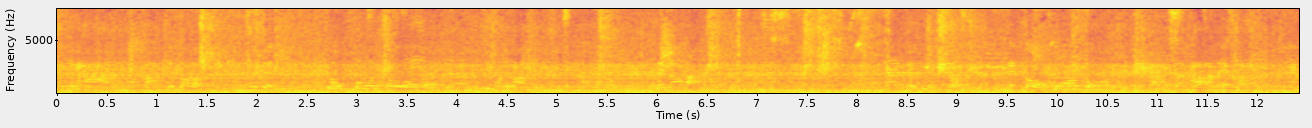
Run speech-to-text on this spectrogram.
ทำงานนะคะ แล้วก็ถ้าจะจบปวชก็คือทำงานเลยใช่ไหมคะแล้วน้องอะน่าจะเรียนต่อเรียนต่อปวสใช่ไหมคะสาขาอะไรคะค่ะ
